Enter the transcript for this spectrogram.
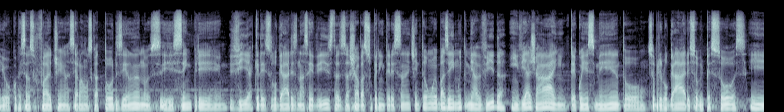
eu comecei a surfar, eu tinha, sei lá, uns 14 anos e sempre via aqueles lugares nas revistas, achava super interessante. Então eu baseei muito minha vida em viajar, em ter conhecimento sobre lugares, sobre pessoas. E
